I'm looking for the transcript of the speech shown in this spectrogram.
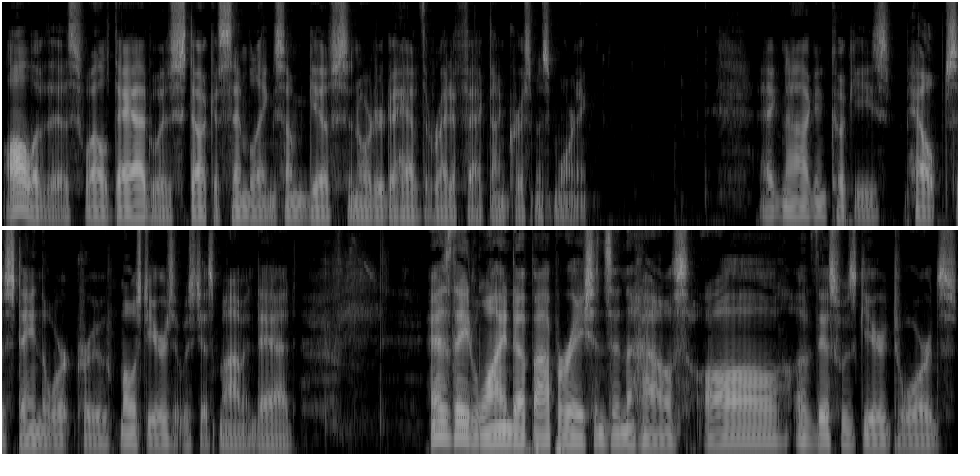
All of this while Dad was stuck assembling some gifts in order to have the right effect on Christmas morning. Eggnog and cookies helped sustain the work crew. Most years it was just Mom and Dad. As they'd wind up operations in the house, all of this was geared towards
